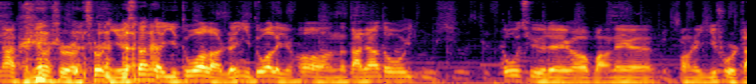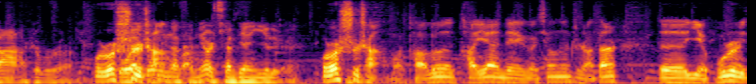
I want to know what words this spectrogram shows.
那肯定是，就是你的圈子一多了，人一多了以后，那大家都。都去这个往这个往这一处扎，是不是？或者说市场，那肯定是千篇一律。或者说市场吧，讨论讨厌这个乡村市场，当然，呃，也不是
